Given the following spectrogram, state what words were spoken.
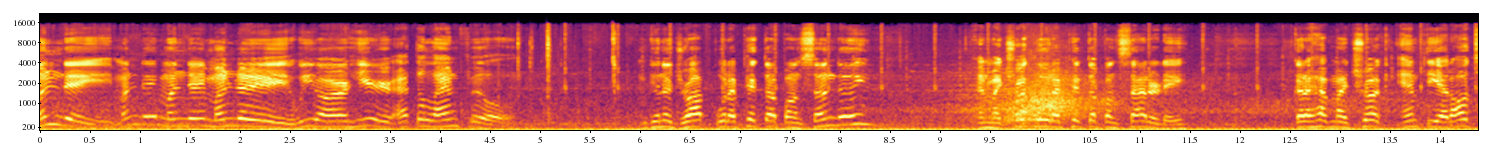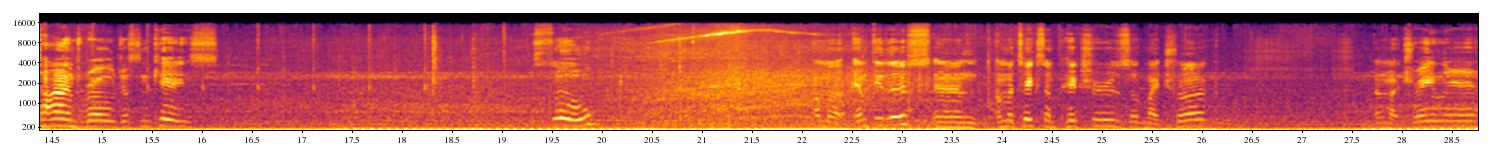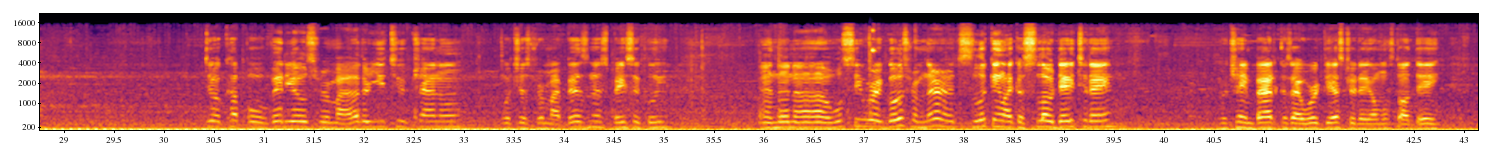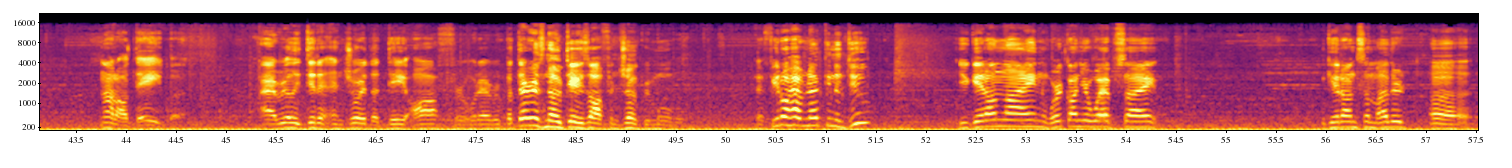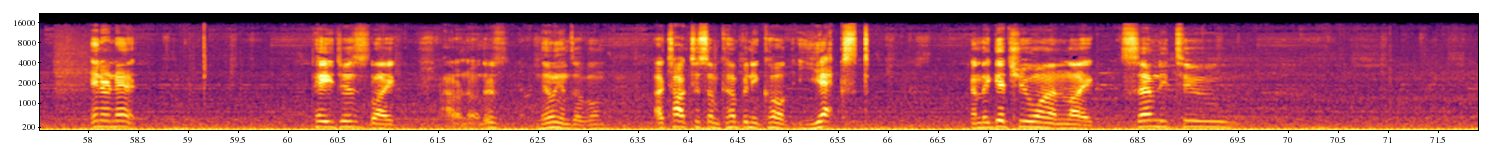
Monday, Monday, Monday, Monday. We are here at the landfill. I'm gonna drop what I picked up on Sunday and my truckload I picked up on Saturday. Gotta have my truck empty at all times, bro, just in case. So, I'm gonna empty this and I'm gonna take some pictures of my truck and my trailer. Do a couple videos for my other YouTube channel, which is for my business basically. And then uh, we'll see where it goes from there. It's looking like a slow day today, which ain't bad because I worked yesterday almost all day. Not all day, but I really didn't enjoy the day off or whatever. But there is no days off in junk removal. If you don't have nothing to do, you get online, work on your website, get on some other uh, internet pages. Like, I don't know, there's millions of them. I talked to some company called Yext, and they get you on like 72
